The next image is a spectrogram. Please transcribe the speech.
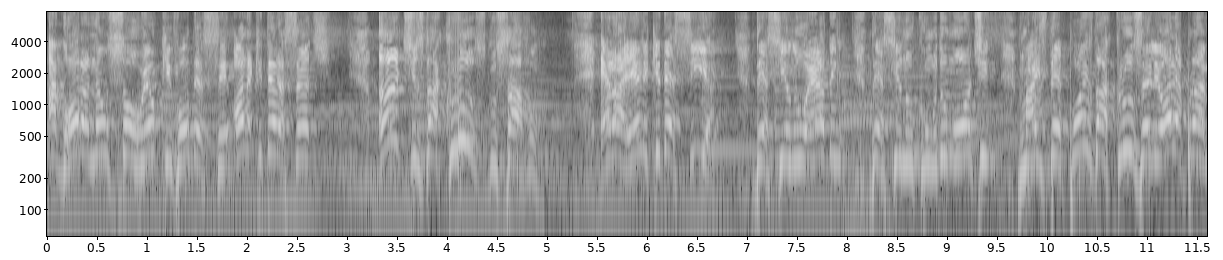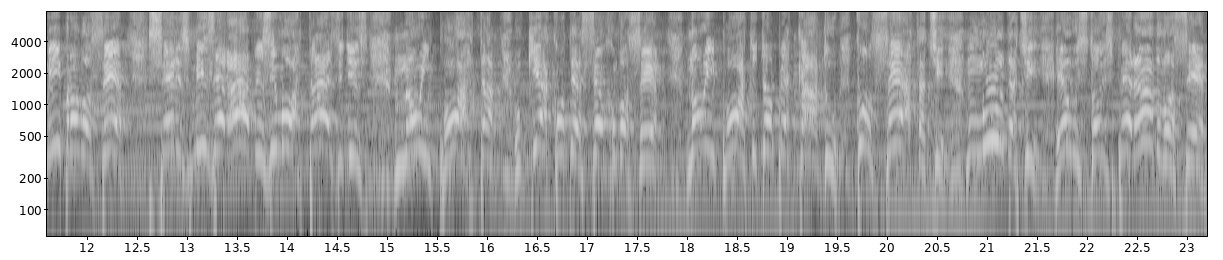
agora não sou eu que vou descer. Olha que interessante. Antes da cruz, Gustavo, era ele que descia, descia no Éden, descia no cume do monte, mas depois da cruz ele olha para mim e para você, seres miseráveis e mortais, e diz: Não importa o que aconteceu com você, não importa o teu pecado, conserta-te, muda-te, eu estou esperando você.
